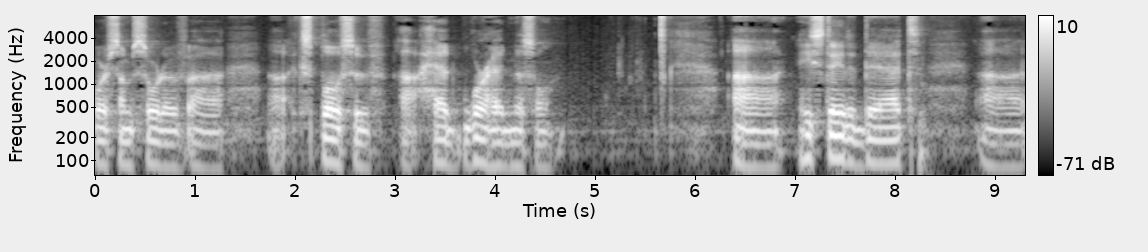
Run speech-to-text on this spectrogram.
or some sort of uh, uh, explosive head warhead missile. He stated that uh,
